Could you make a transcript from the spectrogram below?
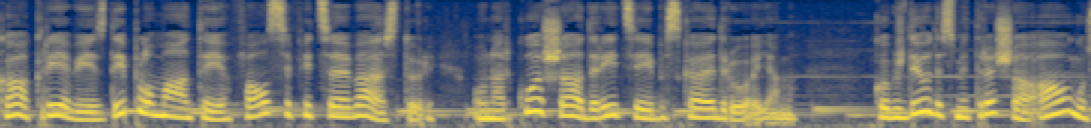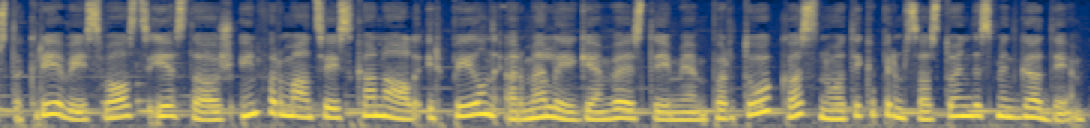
kā Krievijas diplomātija falsificē vēsturi un ar ko šāda rīcība skaidrojama. Kopš 23. augusta Krievijas valsts iestāžu informācijas kanāli ir pilni ar melīgiem vēstījumiem par to, kas notika pirms 80 gadiem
